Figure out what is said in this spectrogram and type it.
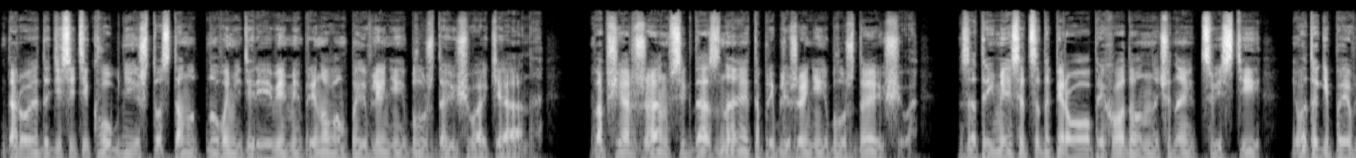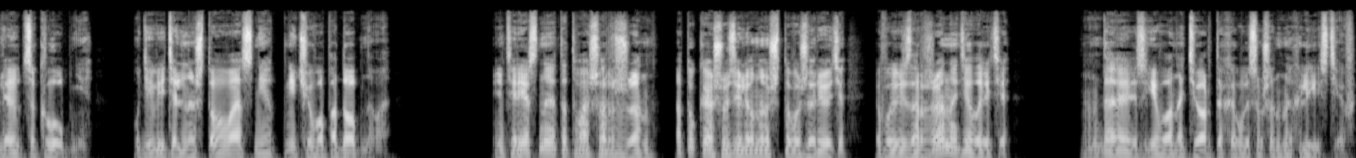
даруя до десяти клубней, что станут новыми деревьями при новом появлении блуждающего океана. Вообще ржан всегда знает о приближении блуждающего. За три месяца до первого прихода он начинает цвести, и в итоге появляются клубни. Удивительно, что у вас нет ничего подобного. Интересно этот ваш ржан. А ту кашу зеленую, что вы жрете, вы из ржана делаете? «Да, из его натертых и высушенных листьев.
